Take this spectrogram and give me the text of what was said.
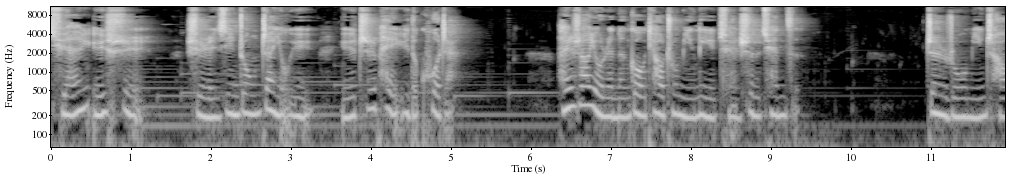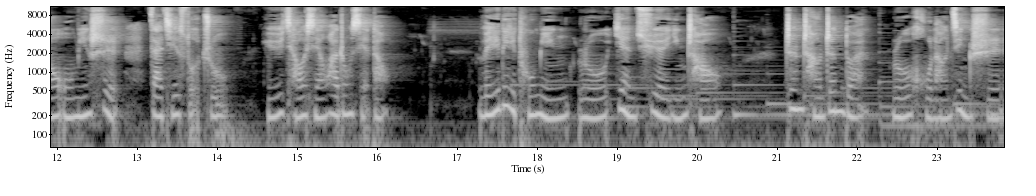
权与势是人心中占有欲与支配欲的扩展，很少有人能够跳出名利权势的圈子。正如明朝无名氏在其所著《渔樵闲话》中写道：“唯利图名，如燕雀迎巢；争长争短，如虎狼竞食。”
